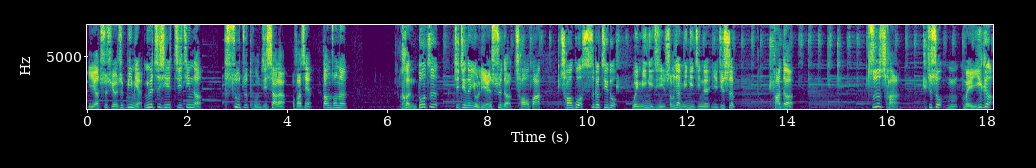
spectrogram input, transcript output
也要去学去避免，因为这些基金的数据统计下来，我发现当中呢，很多只基金呢有连续的超发，超过四个季度为迷你基金。什么叫迷你基金呢？也就是它的资产，就说嗯，每一个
